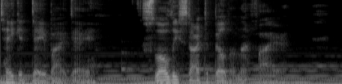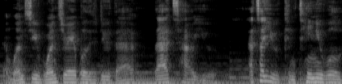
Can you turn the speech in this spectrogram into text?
take it day by day. Slowly start to build on that fire. And once you once you're able to do that that's how you that's how you continual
